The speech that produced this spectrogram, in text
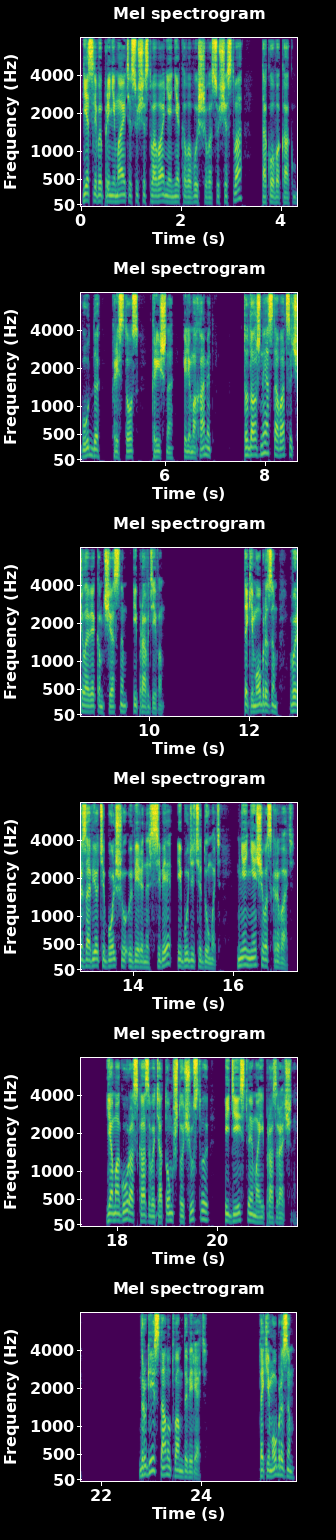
Если вы принимаете существование некого высшего существа, такого как Будда, Христос, Кришна или Мохаммед, то должны оставаться человеком честным и правдивым. Таким образом, вы разовьете большую уверенность в себе и будете думать «мне нечего скрывать». Я могу рассказывать о том, что чувствую, и действия мои прозрачны. Другие станут вам доверять. Таким образом,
